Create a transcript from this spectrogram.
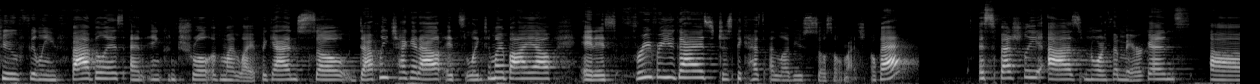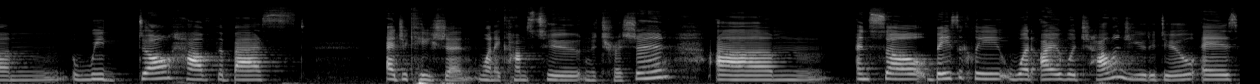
to feeling fabulous and in control of my life again. So definitely check it out. It's linked in my bio. It is free for you guys just because I love you so, so much. Okay? Especially as North Americans, um, we don't have the best education when it comes to nutrition. Um, and so basically, what I would challenge you to do is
